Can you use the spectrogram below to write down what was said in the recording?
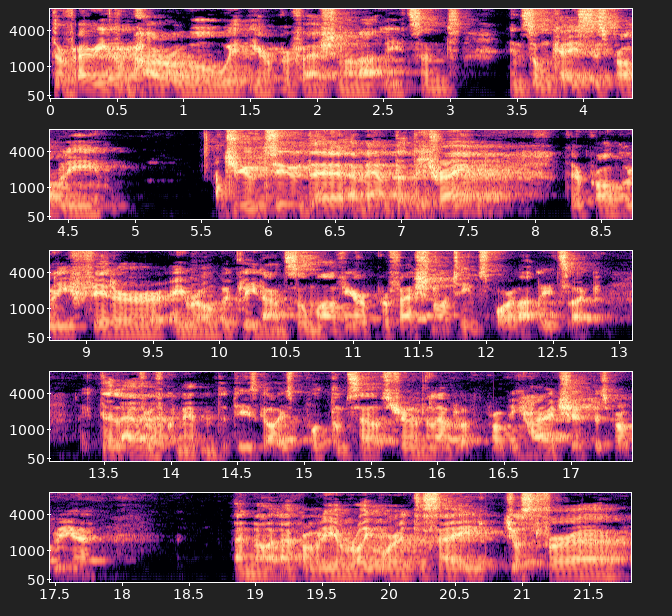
they're very comparable with your professional athletes, and in some cases, probably due to the amount that they train they're probably fitter aerobically than some of your professional team sport athletes. Like, like the level of commitment that these guys put themselves through, and the level of probably hardship is probably a, a not a, probably a right word to say just for a,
